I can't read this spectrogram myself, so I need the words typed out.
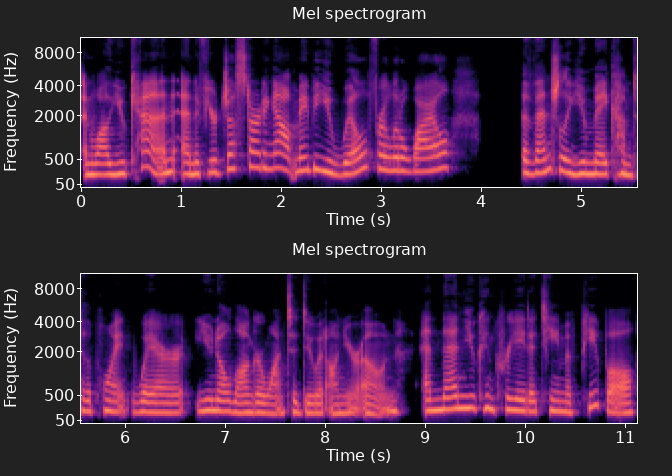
And while you can, and if you're just starting out, maybe you will for a little while, eventually you may come to the point where you no longer want to do it on your own. And then you can create a team of people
